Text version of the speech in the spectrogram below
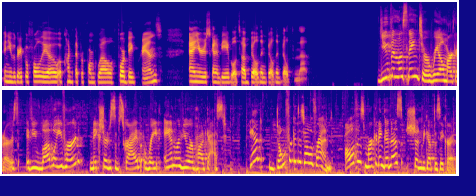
and you have a great portfolio of content that performed well for big brands, and you're just going to be able to build and build and build from that. You've been listening to Real Marketers. If you love what you've heard, make sure to subscribe, rate, and review our podcast. And don't forget to tell a friend. All of this marketing goodness shouldn't be kept a secret.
